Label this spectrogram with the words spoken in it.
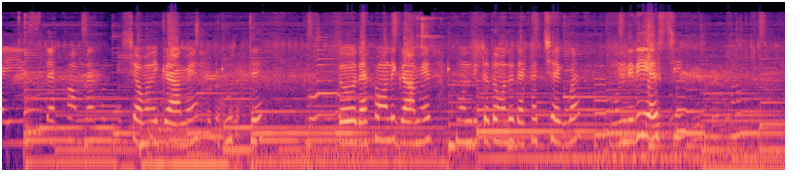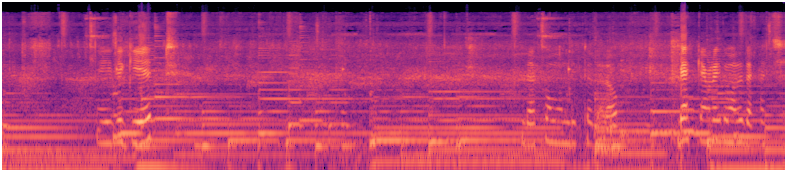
গাইস দেখো আমরা এখন এসেছি আমাদের গ্রামে ঘুরতে। তো দেখো আমাদের গ্রামের মন্দিরটা তোমাদের দেখাচ্ছি একবার। মন্দিরেই এসেছি। এই যে গেট দেখো মন্দিরটা, দাঁড়াও। ব্যাক ক্যামেরায় তোমাদের দেখাচ্ছি।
